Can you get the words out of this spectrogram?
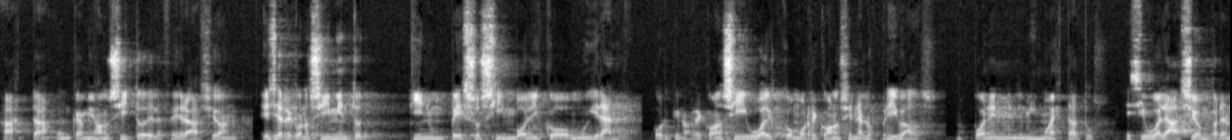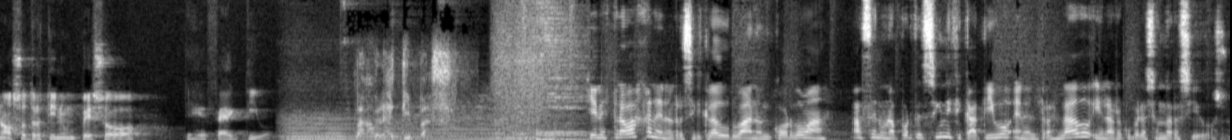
hasta un camioncito de la federación. Ese reconocimiento tiene un peso simbólico muy grande, porque nos reconoce igual como reconocen a los privados, nos ponen en el mismo estatus. Esa igualación para nosotros tiene un peso que es efectivo. Bajo las tipas. Quienes trabajan en el reciclado urbano en Córdoba hacen un aporte significativo en el traslado y en la recuperación de residuos.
